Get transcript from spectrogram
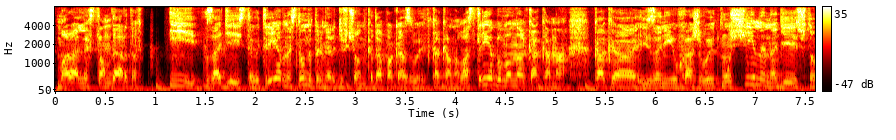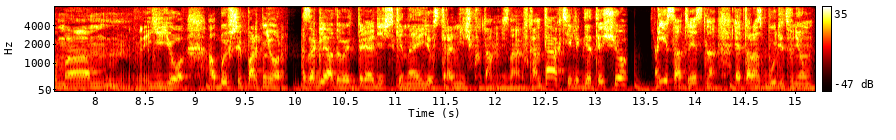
моральных стандартов и задействовать ревность. Ну, например, девчонка, да, показывает, как она востребована, как она, как э, и за ней ухаживают мужчины. Надеюсь, что э, ее бывший партнер заглядывает периодически на ее страничку, там, не знаю, ВКонтакте или где-то еще. И, соответственно, это разбудит в нем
